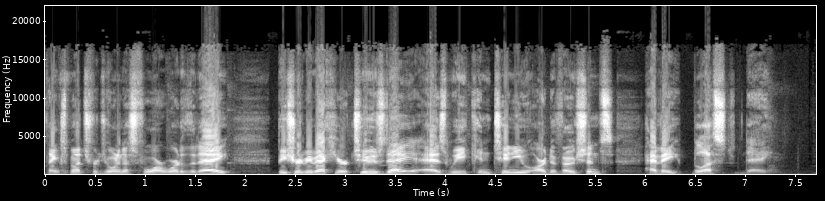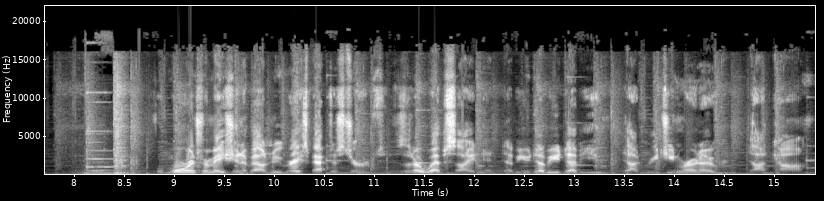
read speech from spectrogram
Thanks much for joining us for our word of the day. Be sure to be back here Tuesday as we continue our devotions. Have a blessed day. For more information about New Grace Baptist Church, visit our website at www.reachingroanoke.com.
